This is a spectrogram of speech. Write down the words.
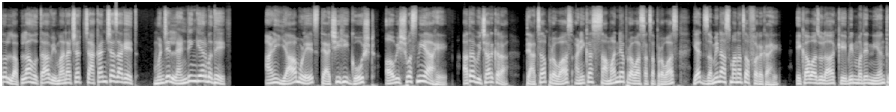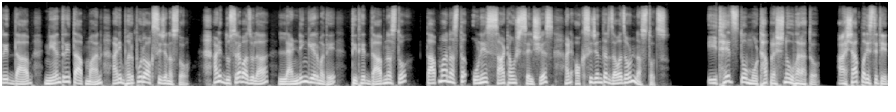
तो लपला होता विमानाच्या चाकांच्या जागेत म्हणजे लँडिंग गिअरमध्ये. आणि यामुळेच त्याची ही गोष्ट अविश्वसनीय आहे. आता विचार करा त्याचा प्रवास आणि एका सामान्य प्रवासाचा प्रवास यात जमीन आसमानाचा फरक आहे. एका बाजूला केबिनमध्ये नियंत्रित दाब नियंत्रित तापमान आणि भरपूर ऑक्सिजन असतो. आणि दुसऱ्या बाजूला लँडिंग गिअरमध्ये तिथे दाब नसतो तापमान असतं उणे साठ अंश सेल्सिअस आणि ऑक्सिजन तर जवळजवळ नसतोच. इथेच तो मोठा प्रश्न उभा राहतो. अशा परिस्थितीत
